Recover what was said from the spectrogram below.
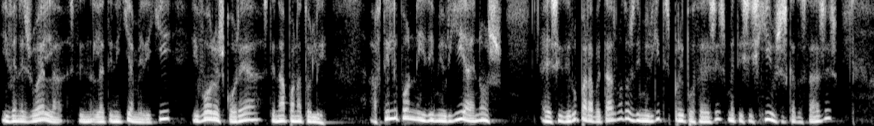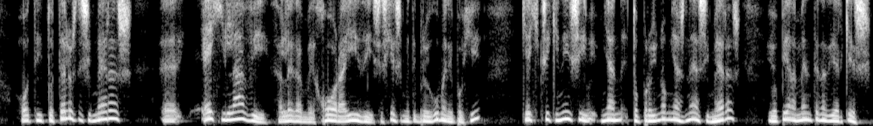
η Βενεζουέλα στην Λατινική Αμερική, η Βόρειος Κορέα στην Άπο Ανατολή. Αυτή λοιπόν η δημιουργία ενός ε, σιδηρού παραπετάσματος δημιουργεί τις προϋποθέσεις με τις ισχύουσες καταστάσεις ότι το τέλος της ημέρας ε, έχει λάβει θα λέγαμε χώρα ήδη σε σχέση με την προηγούμενη εποχή και έχει ξεκινήσει μια, το πρωινό μιας νέας ημέρας η οποία αναμένεται να διαρκέσει.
